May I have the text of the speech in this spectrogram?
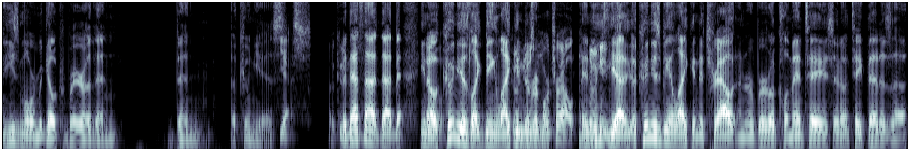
he's more Miguel Cabrera than than Acuna is. yes, but that's not that bad. You know, No. Acuna is like being likened Acuna's to Rob- more Trout. and I he's, mean, yeah, Acuna's being likened to Trout and Roberto Clemente. So don't take that as a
